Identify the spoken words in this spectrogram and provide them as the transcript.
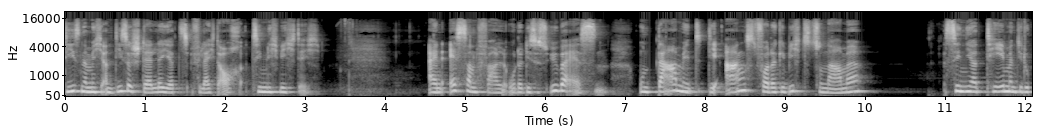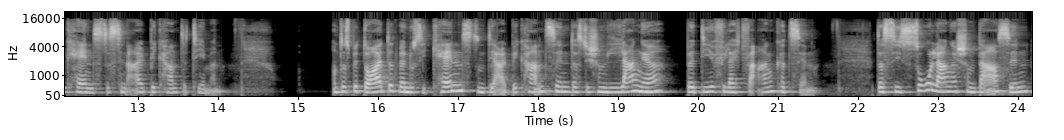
Die ist nämlich an dieser Stelle jetzt vielleicht auch ziemlich wichtig. Ein Essanfall oder dieses Überessen und damit die Angst vor der Gewichtszunahme sind ja Themen, die du kennst. Das sind altbekannte Themen. Und das bedeutet, wenn du sie kennst und die altbekannt sind, dass die schon lange bei dir vielleicht verankert sind. Dass sie so lange schon da sind,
